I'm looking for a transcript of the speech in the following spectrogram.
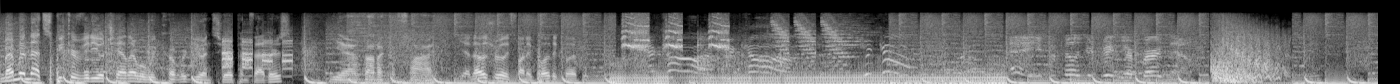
Remember that speaker video, Chandler, where we covered you in syrup and feathers? Yeah, I thought I could fly. Yeah, that was really funny. Play the clip. Hey, you fulfilled your dream. You're a bird now.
